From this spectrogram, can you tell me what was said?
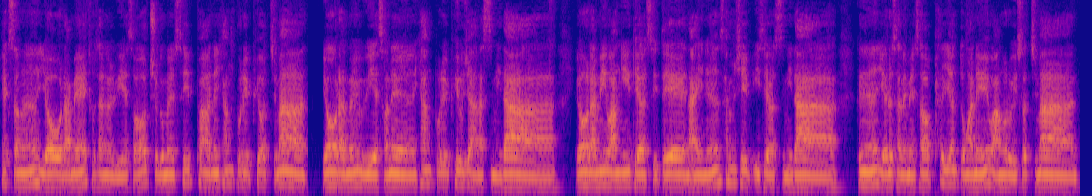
백성은 여호람의 조상을 위해서 죽음을 슬퍼하는 향불을 피웠지만 여호람을 위해서는 향불을 피우지 않았습니다. 여호람이 왕이 되었을 때 나이는 32세였습니다. 그는 예루살렘에서 8년 동안의 왕으로 있었지만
